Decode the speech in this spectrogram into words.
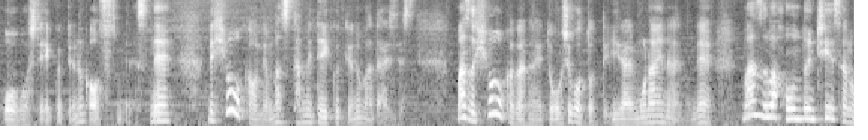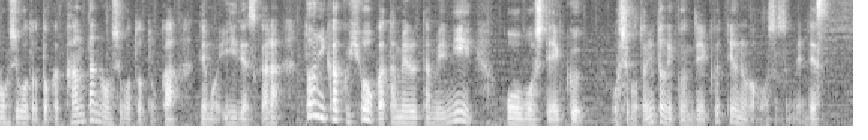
応募していくっていうのがおすすめですね。で、評価をね、まず貯めていくっていうのが大事です。まず評価がないとお仕事って依頼もらえないので、まずは本当に小さなお仕事とか簡単なお仕事とかでもいいですから、とにかく評価貯めるために応募していく、お仕事に取り組んでいくっていうのがおすすめです。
